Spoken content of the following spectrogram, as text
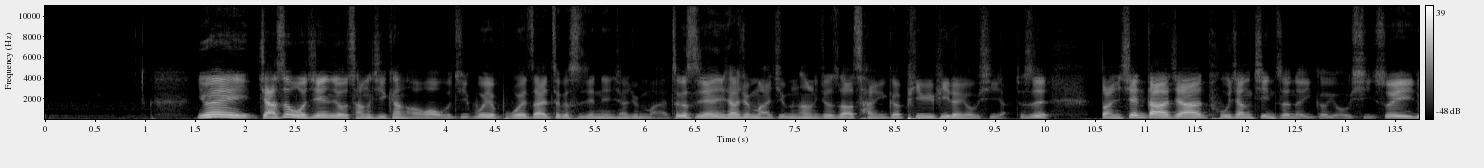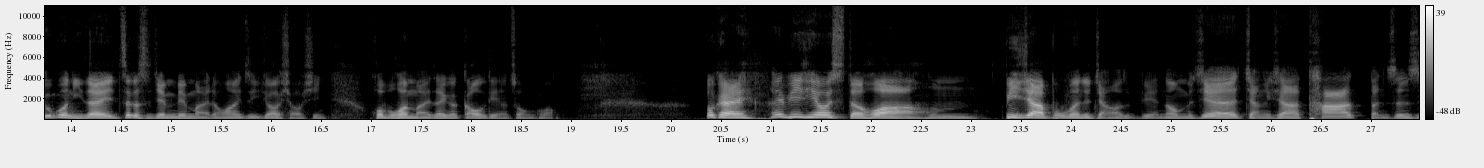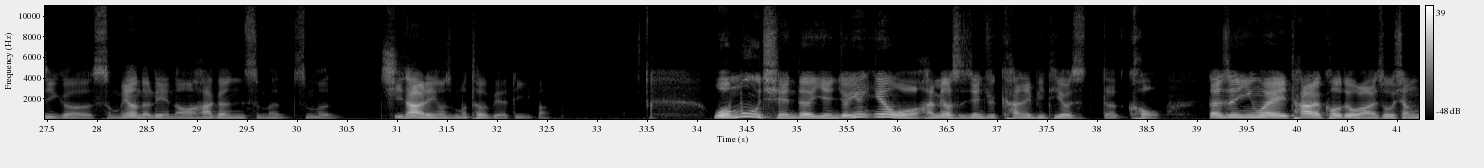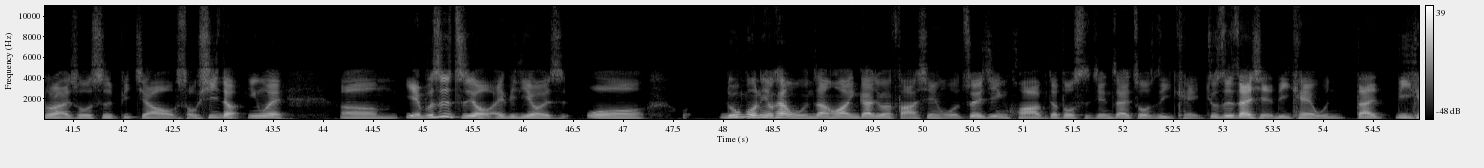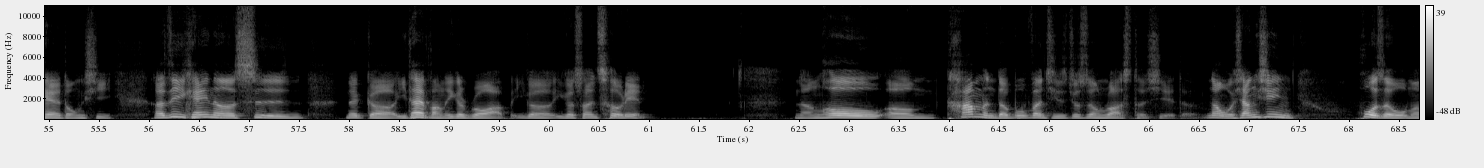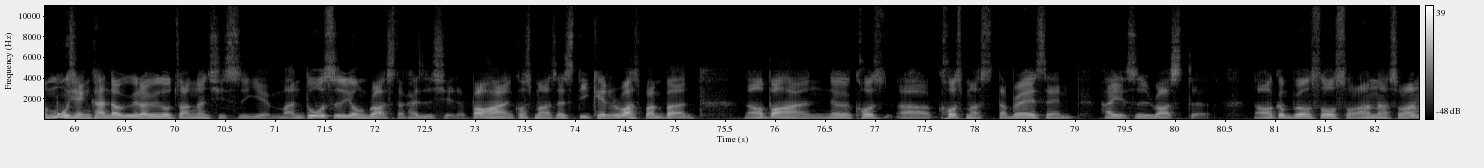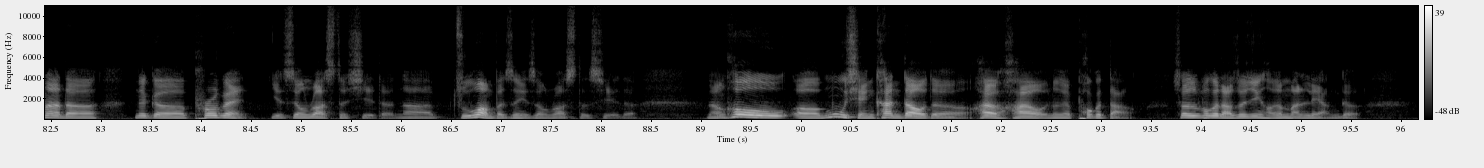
因为假设我今天有长期看好的话，我基我也不会在这个时间点下去买。这个时间点下去买，基本上你就是要参与一个 PVP 的游戏啊，就是短线大家互相竞争的一个游戏。所以如果你在这个时间点买的话，你自己就要小心，会不会买在一个高点的状况。OK，APTOS 的话，嗯，币价部分就讲到这边。那我们接下来讲一下它本身是一个什么样的链，然后它跟什么什么。其他的链有什么特别的地方？我目前的研究，因为因为我还没有时间去看 APTOS 的扣但是因为它的扣对我来说相对来说是比较熟悉的，因为嗯、也不是只有 APTOS。我如果你有看我文章的话，应该就会发现我最近花比较多时间在做 ZK，就是在写 ZK 文，带 ZK 的东西。那 ZK 呢是。那个以太坊的一个 rollup，一个一个算侧链，然后嗯，他们的部分其实就是用 Rust 写的。那我相信，或者我们目前看到越来越多专案，其实也蛮多是用 Rust 开始写的，包含 Cosmos SDK 的 Rust 版本，然后包含那个 Cos 呃 Cosmos WSM，它也是 Rust，然后更不用说 Solana，Solana 的那个 program。也是用 Rust 写的，那主网本身也是用 Rust 写的，然后呃，目前看到的还有还有那个 Polkadot，虽然说 Polkadot 最近好像蛮凉的，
